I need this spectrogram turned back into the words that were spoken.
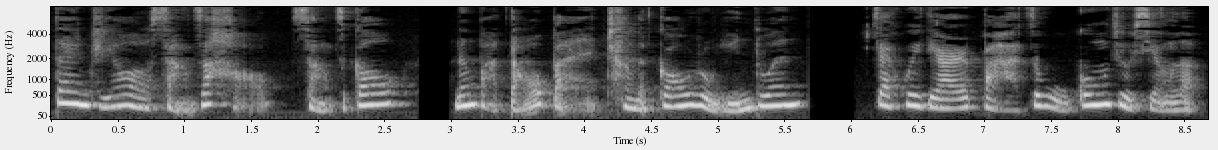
但只要嗓子好、嗓子高，能把导板唱得高入云端，再会点儿把子武功就行了。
